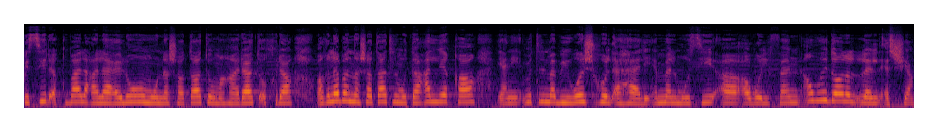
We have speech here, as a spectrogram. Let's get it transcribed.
بصير بصير إقبال على علوم ونشاطات ومهارات أخرى. واغلبها النشاطات المتعلقة يعني مثل ما بيوجهوا الأهالي إما الموسيقى أو الفن أو هدول الأشياء.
